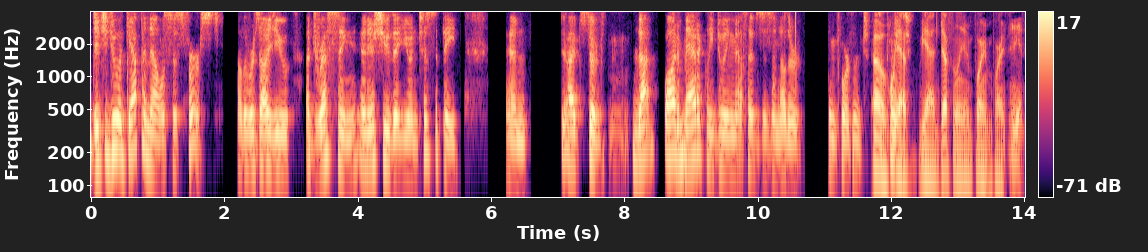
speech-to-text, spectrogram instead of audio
Did you do a gap analysis first? In other words, are you addressing an issue that you anticipate? And uh, so not automatically doing methods is another important oh, point. yeah, yeah, definitely an important point. It,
